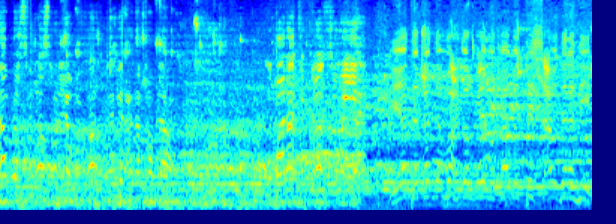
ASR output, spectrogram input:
أبرز في النصر اليوم. فرق كبير عن اقرب لاعب مباراه الكروسويه يتقدم 41 مقابل 39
